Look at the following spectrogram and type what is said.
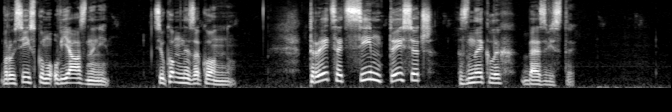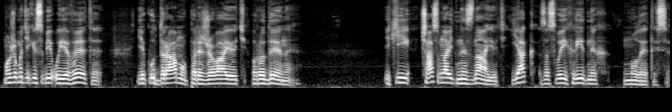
в російському ув'язненні, цілком незаконно. 37 тисяч зниклих безвісти. Можемо тільки собі уявити, яку драму переживають родини, які часом навіть не знають, як за своїх рідних молитися.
